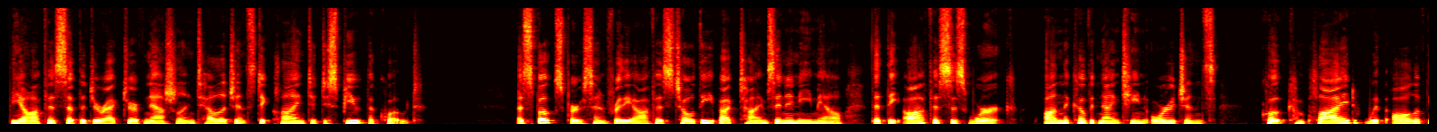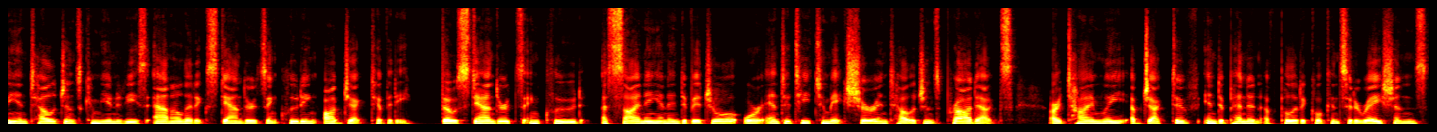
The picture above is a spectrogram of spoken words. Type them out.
The Office of the Director of National Intelligence declined to dispute the quote. A spokesperson for the office told the Epoch Times in an email that the office's work on the COVID 19 origins, quote, complied with all of the intelligence community's analytic standards, including objectivity. Those standards include assigning an individual or entity to make sure intelligence products are timely, objective, independent of political considerations,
